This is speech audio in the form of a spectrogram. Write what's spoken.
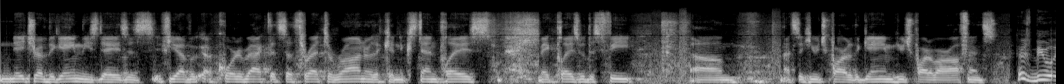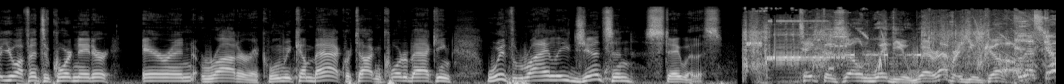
nature of the game these days. Is if you have a, a, quarterback that's a threat to run or that can extend plays, make plays with his feet, um, that's a huge part of the game, huge part of our offense. Here's BYU offensive coordinator Aaron Roderick. When we come back, we're talking quarterbacking with Riley Jensen. Stay with us. Take the zone with you wherever you go. Let's go.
